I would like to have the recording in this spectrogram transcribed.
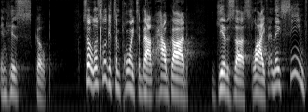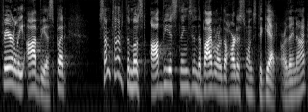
in his scope. So let's look at some points about how God gives us life. And they seem fairly obvious, but sometimes the most obvious things in the Bible are the hardest ones to get, are they not?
